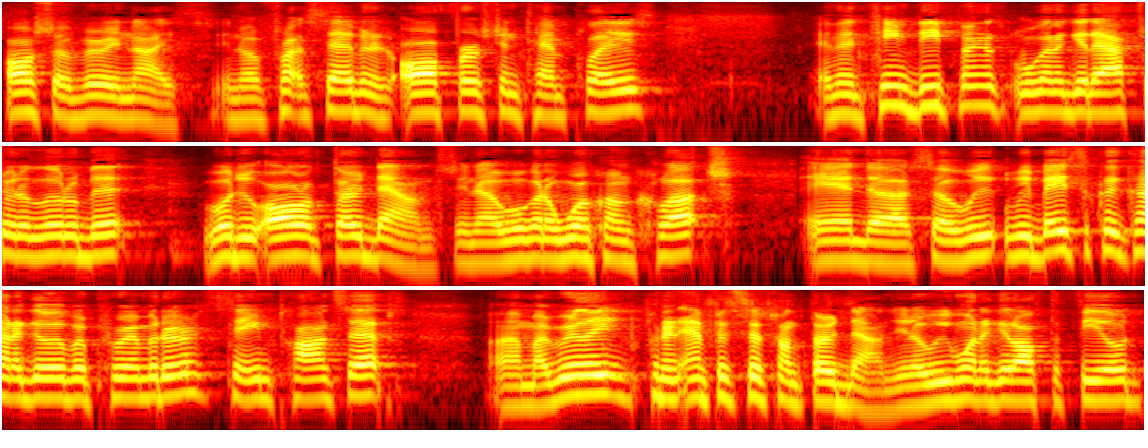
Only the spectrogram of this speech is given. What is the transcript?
also very nice. You know, front seven is all first and 10 plays. And then team defense, we're going to get after it a little bit. We'll do all of third downs. You know, we're going to work on clutch. And uh, so we, we basically kind of go over perimeter, same concepts. Um, I really put an emphasis on third down. You know, we want to get off the field.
